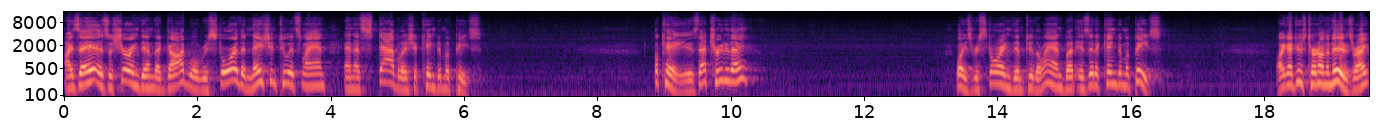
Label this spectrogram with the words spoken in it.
Isaiah is assuring them that God will restore the nation to its land and establish a kingdom of peace. Okay, is that true today? Well, he's restoring them to the land, but is it a kingdom of peace? All you got to do is turn on the news, right?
